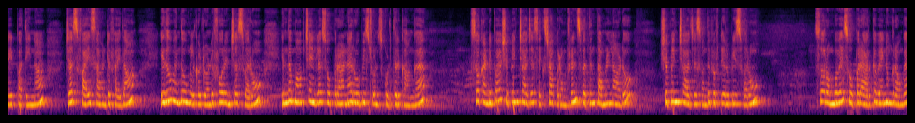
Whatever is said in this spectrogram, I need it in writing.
ரேட் பார்த்தீங்கன்னா ஜஸ்ட் ஃபைவ் செவன்ட்டி ஃபைவ் தான். இதுவும் வந்து உங்களுக்கு டுவெண்ட்டி ஃபோர் இன்ச்சஸ் வரும். இந்த மாப் செயினில் சூப்பரான ரூபி ஸ்டோன்ஸ் கொடுத்துருக்காங்க. ஸோ கண்டிப்பாக ஷிப்பிங் சார்ஜஸ் எக்ஸ்ட்ரா வரும். Friends within Tamil Nadu shipping charges வந்து ஃபிஃப்டி ருபீஸ் வரும். ஸோ ரொம்பவே சூப்பராக இருக்குது வேணுங்கிறவங்க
